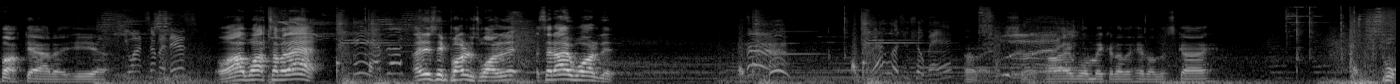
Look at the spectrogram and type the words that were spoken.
fuck out of here. You want some of this? Oh, I want some of that. I didn't say Butters wanted it. I said I wanted it. Alright, so I will make another hit on this guy. Boom.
